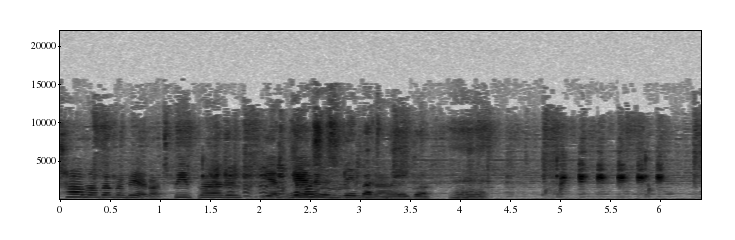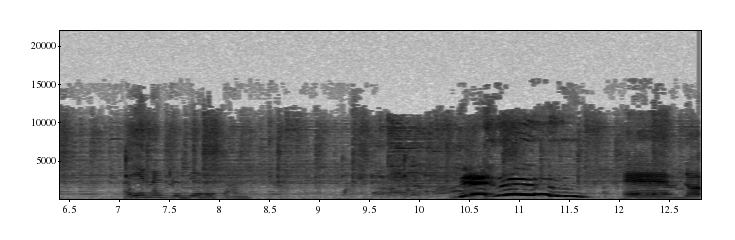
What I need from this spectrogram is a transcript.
co mogę wybierać? Piper jest Nie jeden możesz wybrać mojego. A jednak wybiorę tam. Em, no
